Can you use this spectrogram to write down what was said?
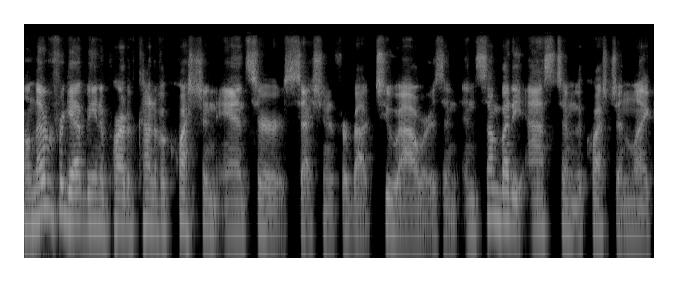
I'll never forget being a part of kind of a question answer session for about two hours. And, and somebody asked him the question like,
